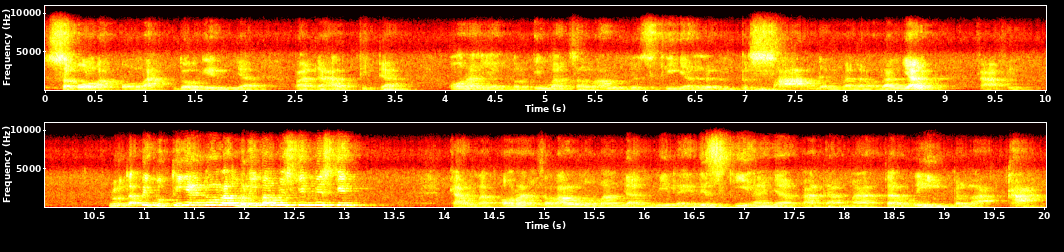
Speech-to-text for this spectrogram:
Seolah-olah dohirnya. Padahal tidak. Orang yang beriman selalu rezekinya lebih besar daripada orang yang kafir Lu tapi buktinya itu orang beriman miskin-miskin. Karena orang selalu memandang nilai rezeki hanya pada materi belaka.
